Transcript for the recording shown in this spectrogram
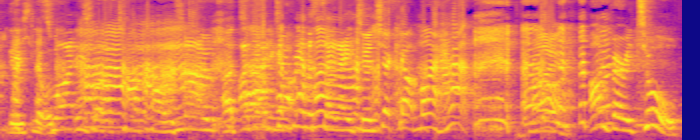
these little Right. these little tadpoles? no, are I turning don't do up- real estate agents. Check out my hat. No, I'm very tall.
